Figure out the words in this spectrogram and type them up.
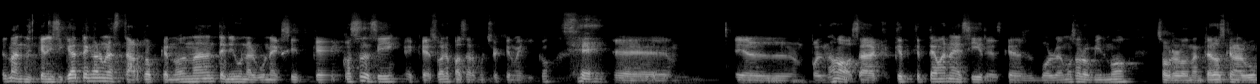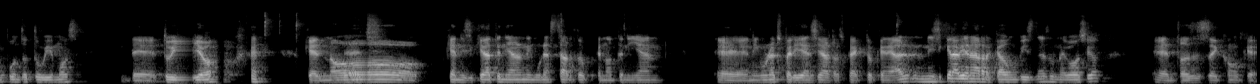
es más, que ni siquiera tengan una startup, que no, han tenido algún éxito, que cosas así, eh, que suele pasar mucho aquí en México. Sí. Eh, el, pues no, o sea, ¿qué, ¿qué, te van a decir? Es que volvemos a lo mismo sobre los menteros que en algún punto tuvimos de tú y yo, que no, que ni siquiera tenían ninguna startup, que no tenían eh, ninguna experiencia al respecto, que ni siquiera habían arrancado un business, un negocio. Entonces, es como que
